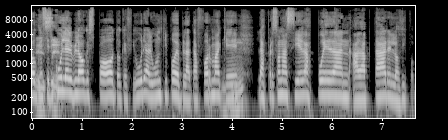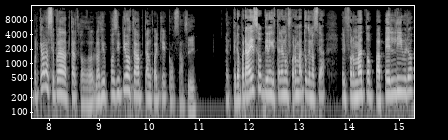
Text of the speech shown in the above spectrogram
o que El C. circule el blogspot o que figure algún tipo de plataforma que las personas ciegas puedan adaptar en los dispositivos. Porque ahora se puede adaptar todo. Los dispositivos te adaptan cualquier cosa. Sí. Pero para eso tiene que estar en un formato que no sea el formato papel-libro,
